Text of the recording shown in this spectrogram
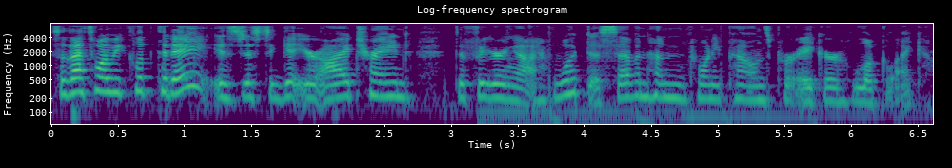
So that's why we clip today is just to get your eye trained to figuring out what does 720 pounds per acre look like.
